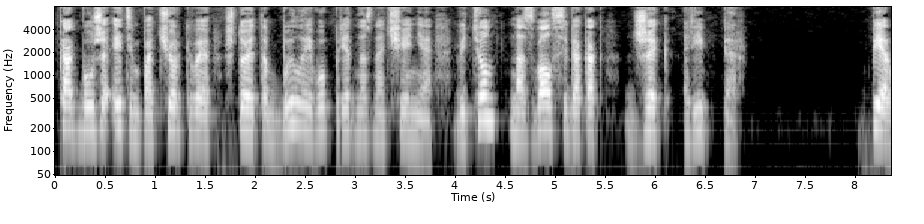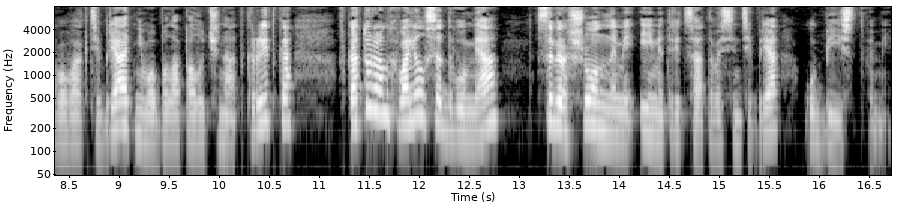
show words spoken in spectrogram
как бы уже этим подчеркивая, что это было его предназначение, ведь он назвал себя как Джек Риппер. 1 октября от него была получена открытка, в которой он хвалился двумя совершенными ими 30 сентября убийствами.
